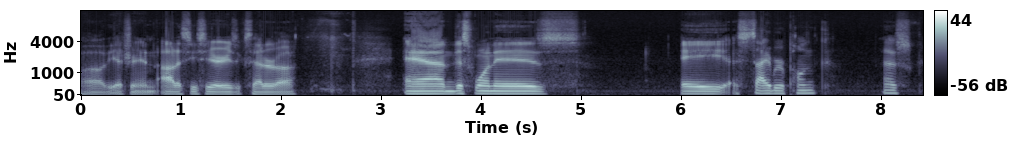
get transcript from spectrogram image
uh, the Etrian Odyssey series, etc. And this one is a cyberpunk esque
